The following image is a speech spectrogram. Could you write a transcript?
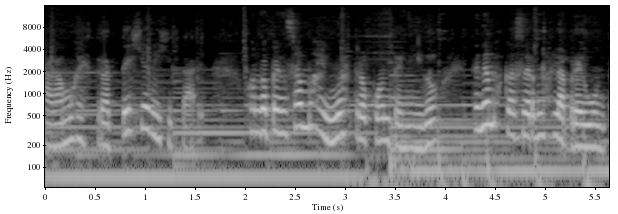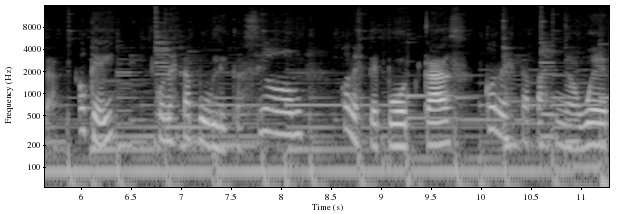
hagamos estrategia digital, cuando pensamos en nuestro contenido, tenemos que hacernos la pregunta, ok, con esta publicación, con este podcast, con esta página web,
